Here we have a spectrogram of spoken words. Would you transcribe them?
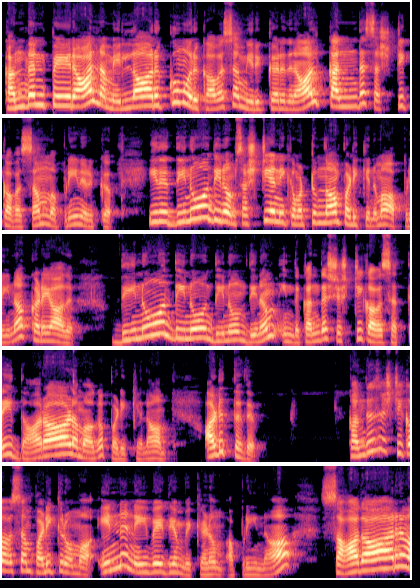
கந்தன் பேரால் நம்ம எல்லாருக்கும் ஒரு கவசம் இருக்கிறதுனால் கந்த சஷ்டி கவசம் அப்படின்னு இருக்கு. இது தினோ தினம் சஷ்டி அன்னைக்கு மட்டும்தான் படிக்கணுமா அப்படின்னா கிடையாது. தினோம் தினோம் தினம் தினம் இந்த கந்த சஷ்டி கவசத்தை தாராளமாக படிக்கலாம். அடுத்தது கந்த சஷ்டி கவசம் படிக்கிறோமா? என்ன நெய்வேத்தியம் வைக்கணும்? அப்படின்னா சாதாரண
